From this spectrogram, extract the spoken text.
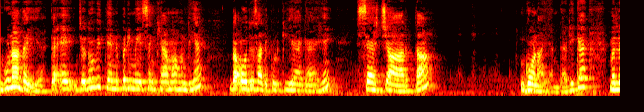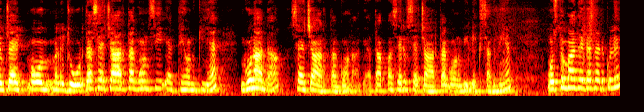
ਗੁਣਾ ਦਾ ਹੀ ਹੈ। ਤਾਂ ਇਹ ਜਦੋਂ ਵੀ ਤਿੰਨ ਪਰਿਮੇਯ ਸੰਖਿਆਵਾਂ ਹੁੰਦੀਆਂ, ਤਾਂ ਉਹਦੇ ਸਾਡੇ ਕੋਲ ਕੀ ਹੈਗਾ ਇਹ? ਸਹਿਚਾਰਤਾ ਗੁਣ ਆ ਜਾਂਦਾ, ਠੀਕ ਹੈ? ਮਤਲਬ ਚਾਹੇ ਉਹ ਮਤਲਬ ਜੋੜ ਦਾ ਸਹਿਚਾਰਤਾ ਗੁਣ ਸੀ, ਇੱਥੇ ਹੁਣ ਕੀ ਹੈ? ਗੁਣਾ ਦਾ ਸਹਿਚਾਰਤਾ ਗੁਣ ਆ ਗਿਆ। ਤਾਂ ਆਪਾਂ ਸਿਰਫ ਸਹਿਚਾਰਤਾ ਗੁਣ ਵੀ ਲਿਖ ਸਕਦੇ ਹਾਂ। ਉਸ ਤੋਂ ਬਾਅਦ ਹੈਗਾ ਸਾਡੇ ਕੋਲੇ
